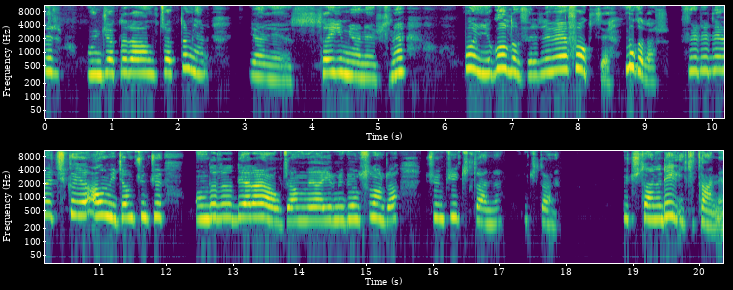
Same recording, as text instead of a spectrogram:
1 oyuncakları alacaktım ya. Yani sayayım yani hepsine. Bonnie, Golden Freddy ve Foxy. Bu kadar. Freddy ve Chica'yı almayacağım çünkü onları diğer ay alacağım veya 20 gün sonra. Çünkü iki tane. iki tane. Üç tane değil iki tane.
